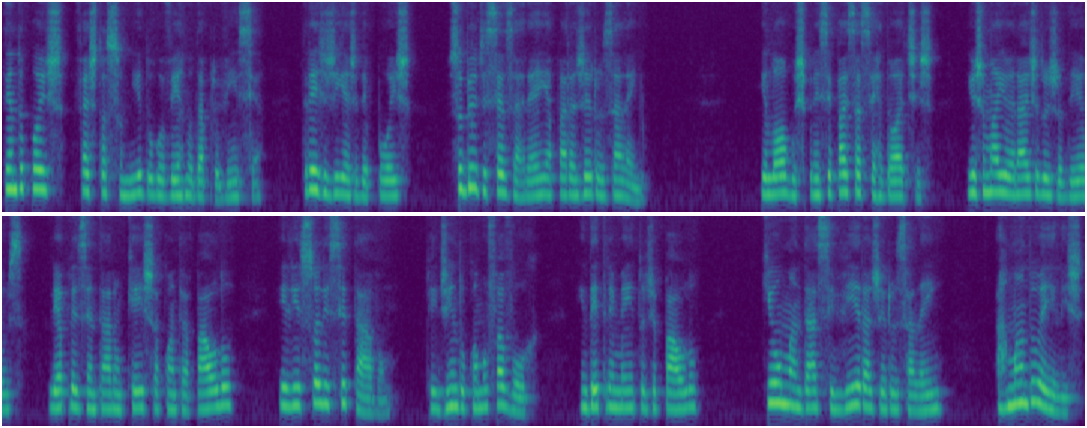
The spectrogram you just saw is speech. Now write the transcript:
Tendo, pois, Festo assumido o governo da província, três dias depois, subiu de Cesareia para Jerusalém. E logo os principais sacerdotes e os maiorais dos judeus lhe apresentaram queixa contra Paulo e lhe solicitavam pedindo como favor, em detrimento de Paulo, que o mandasse vir a Jerusalém, armando eles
